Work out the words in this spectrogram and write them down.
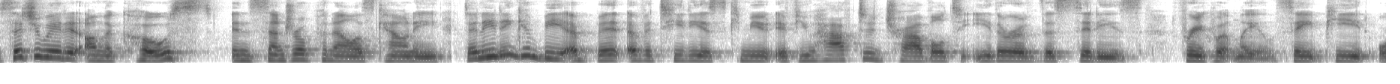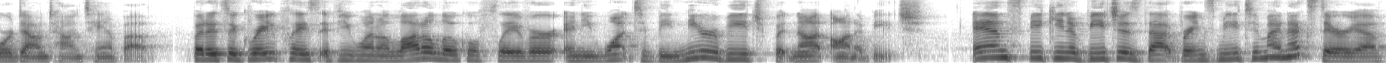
Situated on the coast in central Pinellas County, Dunedin can be a bit of a tedious commute if you have to travel to either of the cities frequently, St. Pete or downtown Tampa. But it's a great place if you want a lot of local flavor and you want to be near a beach but not on a beach. And speaking of beaches, that brings me to my next area.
